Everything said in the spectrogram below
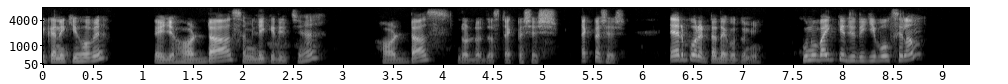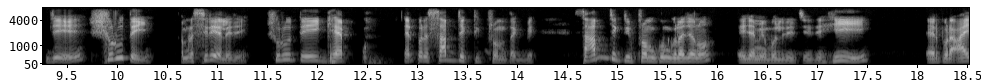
এখানে কি হবে? এই যে হট ডাস আমি লিখে দিচ্ছি হ্যাঁ? What does dot dot just একটা শেষ একটা শেষ। এরপরেরটা দেখো তুমি। কোনো বাইককে যদি কি বলছিলাম? যে শুরুতেই, আমরা সিরিয়ালে যাই, শুরুতেই গ্যাপ এরপরে সাবজেক্টিভ ফর্ম থাকবে। সাবজেক্টিভ ফর্ম কোনগুলো জানো? এই যে আমি বলে দিচ্ছি যে হি এরপরে আই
